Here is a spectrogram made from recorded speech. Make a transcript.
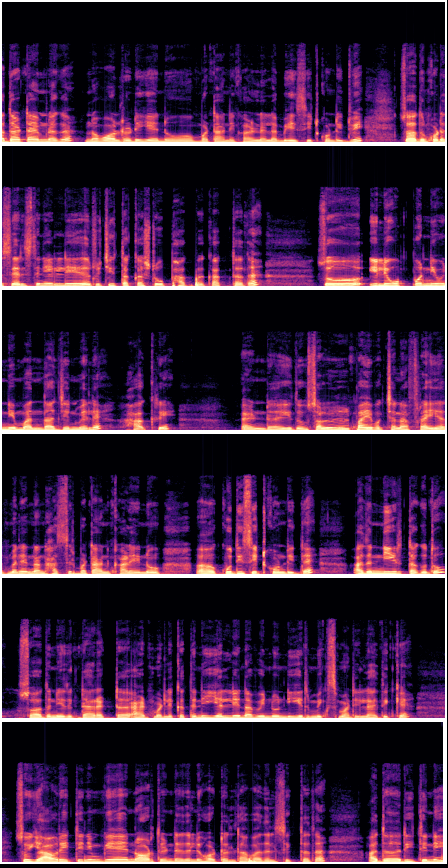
ಅದರ್ ಟೈಮ್ನಾಗ ನಾವು ಆಲ್ರೆಡಿ ಏನು ಬಟಾಣಿ ಕಾಳನ್ನೆಲ್ಲ ಬೇಯಿಸಿ ಇಟ್ಕೊಂಡಿದ್ವಿ ಸೊ ಅದನ್ನು ಕೂಡ ಸೇರಿಸ್ತೀನಿ. ಇಲ್ಲಿ ರುಚಿ ತಕ್ಕಷ್ಟು ಉಪ್ಪು ಹಾಕಬೇಕಾಗ್ತದೆ. ಸೊ ಇಲ್ಲಿ ಉಪ್ಪು ನೀವು ನಿಮ್ಮ ಅಂದಾಜಿನ ಮೇಲೆ ಹಾಕ್ರಿ. ಆ್ಯಂಡ್ ಇದು ಸ್ವಲ್ಪ ಇವಾಗ ಚೆನ್ನಾಗಿ ಫ್ರೈ ಆದಮೇಲೆ ನಾನು ಹಸಿರು ಬಟಾಣಿ ಕಾಳೇನು ಕುದಿಸಿಟ್ಕೊಂಡಿದ್ದೆ. ಅದನ್ನು ನೀರು ತೆಗೆದು ಸೊ ಅದನ್ನು ಇದಕ್ಕೆ ಡೈರೆಕ್ಟ್ ಆ್ಯಡ್ ಮಾಡ್ಲಿಕ್ಕತ್ತೀನಿ ಎಲ್ಲಿ ನಾವು ಇನ್ನೂ ನೀರು ಮಿಕ್ಸ್ ಮಾಡಿಲ್ಲ ಇದಕ್ಕೆ. ಸೊ ಯಾವ ರೀತಿ ನಿಮಗೆ ನಾರ್ತ್ ಇಂಡಿಯಾದಲ್ಲಿ ಹೋಟೆಲ್ ಧಾಬಾದಲ್ಲಿ ಸಿಗ್ತದೆ, ಅದೇ ರೀತಿಯೇ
